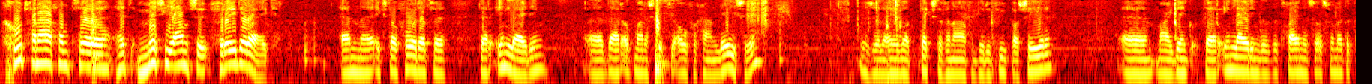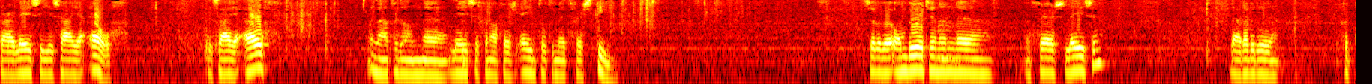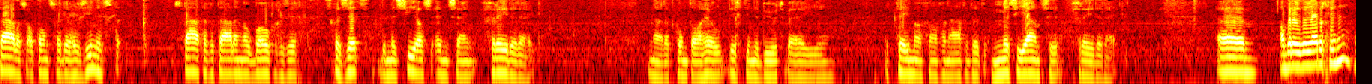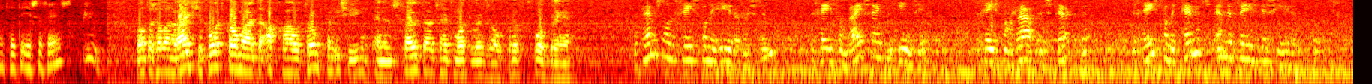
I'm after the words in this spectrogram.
Goed, vanavond uh, het Messiaanse Vrederijk. En uh, ik stel voor dat we ter inleiding uh, daar ook maar een stukje over gaan lezen. We zullen heel wat teksten vanavond de revue passeren. maar ik denk ter inleiding dat het fijn is als we met elkaar lezen Jesaja 11. Jesaja 11. En laten we dan lezen vanaf vers 1 tot en met vers 10. Zullen we om beurten een, uh, een vers lezen? Daar hebben de vertalers, althans voor de herziene statenvertaling ook boven gezegd, gezet de Messias en zijn vrederijk. Nou, dat komt al heel dicht in de buurt bij uh, het thema van vanavond, het Messiaanse vrederijk. Uh, André, wil jij beginnen met het eerste vers? Want er zal een reisje voortkomen uit de afgehouden tronk van Isi en een schuit uit zijn wortelen zal vrucht voortbrengen. Op hem zal de geest van de Heer rusten, de geest van wijsheid en inzicht, de geest van raad en sterkte, de geest van de kennis en de vrees des Heeren.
